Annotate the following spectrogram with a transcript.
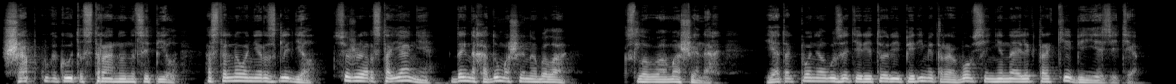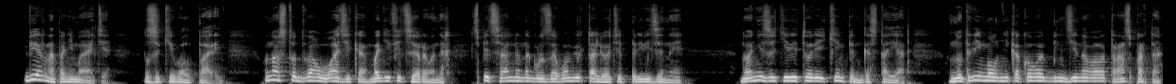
Шапку какую-то странную нацепил, остального не разглядел. Все же расстояние, да и на ходу машина была. К слову о машинах. Я так понял, вы за территорией периметра вовсе не на электрокебе ездите. Верно понимаете, закивал парень. У нас тут два УАЗика, модифицированных, специально на грузовом вертолете привезены. Но они за территорией кемпинга стоят – Внутри, мол, никакого бензинового транспорта,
